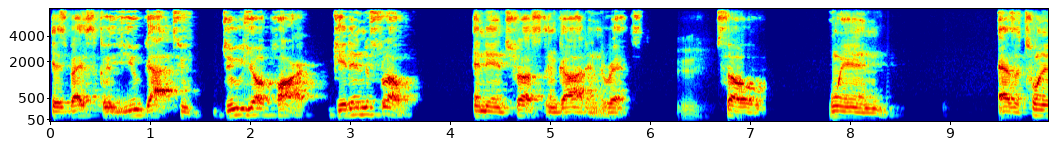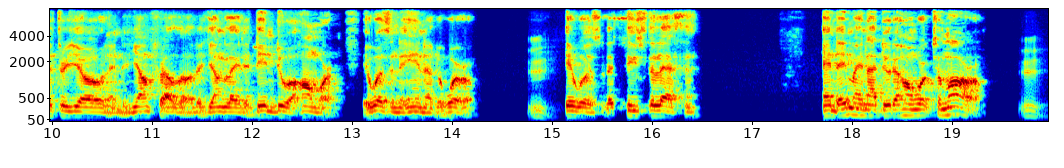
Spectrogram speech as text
Is basically you got to do your part, get in the flow, and then trust in God and the rest. Mm. So when as a 23 year old and the young fellow, the young lady didn't do a homework, it wasn't the end of the world. Mm. It was let's teach the lesson. And they may not do the homework tomorrow. Mm.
